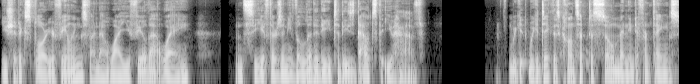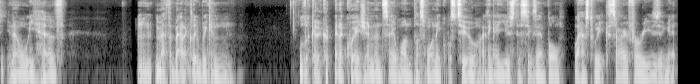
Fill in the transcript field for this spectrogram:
you should explore your feelings, find out why you feel that way, and see if there's any validity to these doubts that you have. We could we could take this concept to so many different things. You know, we have mm, mathematically we can look at an equation and say one plus one equals two. I think I used this example last week. Sorry for reusing it.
